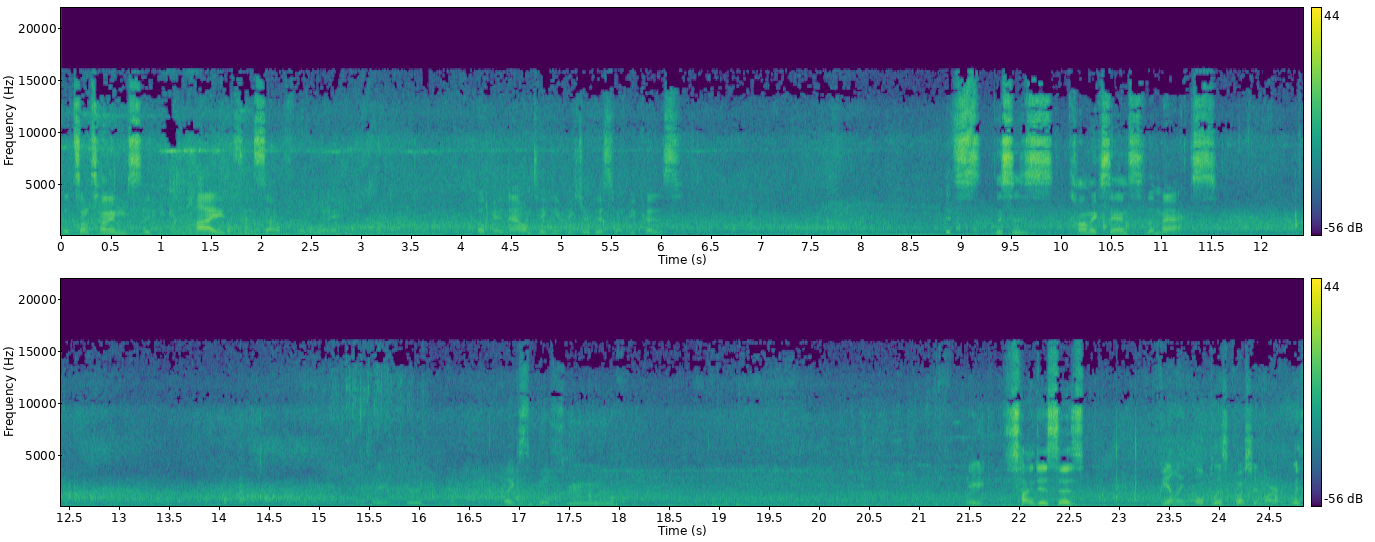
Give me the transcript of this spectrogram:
But sometimes it hides itself in a way. Okay, now I'm taking a picture of this one because it's this is Comic Sans to the max. For likes to go through. Wait, the sign just says feeling hopeless question mark with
